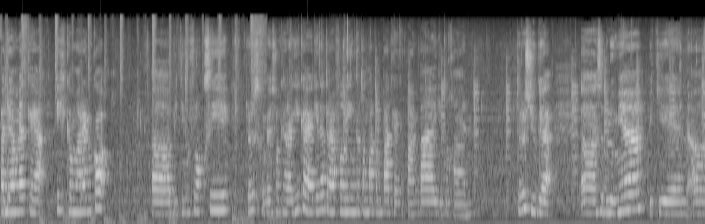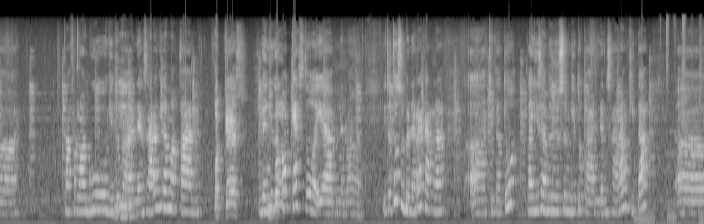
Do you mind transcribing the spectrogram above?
pada ngeliat kayak ih kemarin kok uh, bikin vlog sih, terus besoknya lagi kayak kita traveling ke tempat-tempat kayak ke pantai gitu kan. Terus juga uh, sebelumnya bikin uh, cover lagu gitu Mm. kan, dan sekarang kita makan. Podcast. Dan juga podcast tuh ya bener banget. Itu tuh sebenarnya karena uh, kita tuh lagi sambil nyusun gitu kan. Dan sekarang kita uh,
